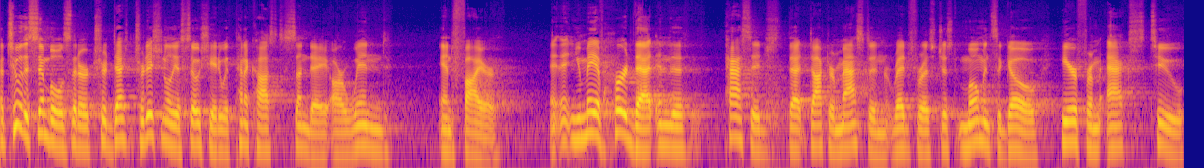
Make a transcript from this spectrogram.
Now, two of the symbols that are trad- traditionally associated with Pentecost Sunday are wind and fire. And, and you may have heard that in the passage that Dr. Maston read for us just moments ago here from Acts 2.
